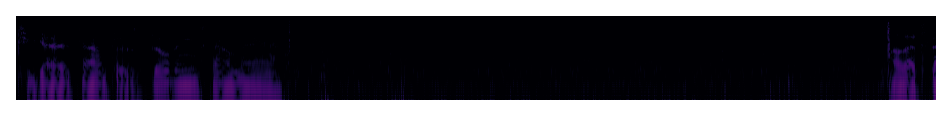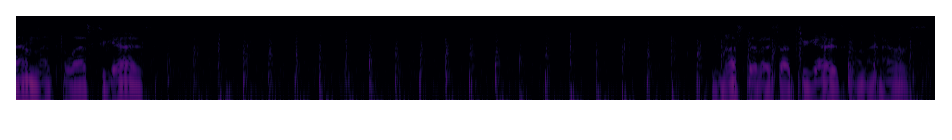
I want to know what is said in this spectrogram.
two guys down at those buildings down there. Oh, that's them. That's the last two guys. You must have. I saw two guys go in that house.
